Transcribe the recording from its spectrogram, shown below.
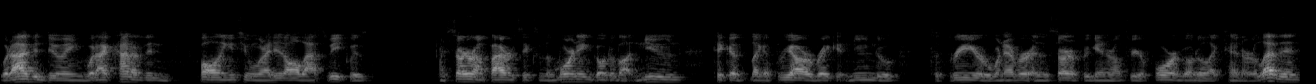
What I've been doing, what I kind of been falling into and what I did all last week was I start around five or six in the morning, go to about noon, take a like a three hour break at noon to to three or whenever, and then start up again around three or four and go to like ten or eleven.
